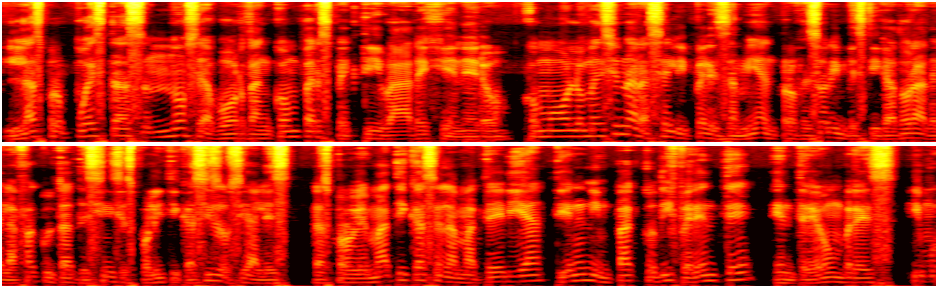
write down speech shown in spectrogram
las propuestas no se abordan con perspectiva de género. Como lo menciona Araceli Pérez Damián, profesora investigadora de la Facultad de Ciencias Políticas y Sociales, las problemáticas en la materia tienen impacto diferente entre hombres y mujeres.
